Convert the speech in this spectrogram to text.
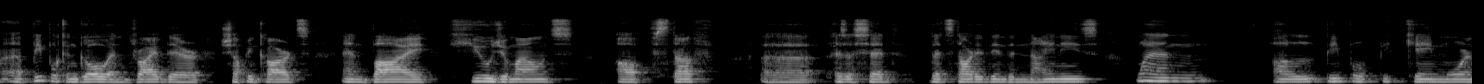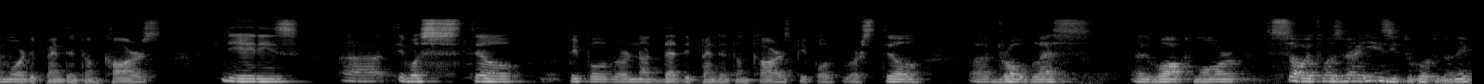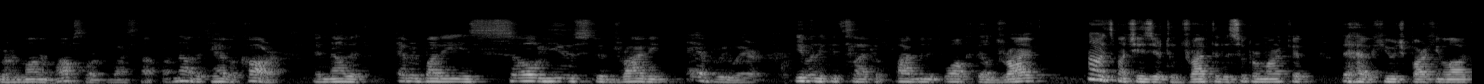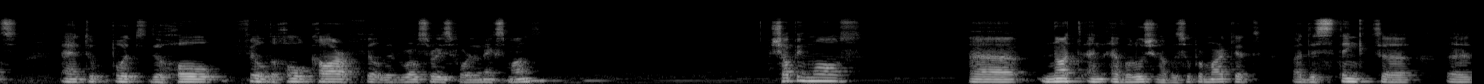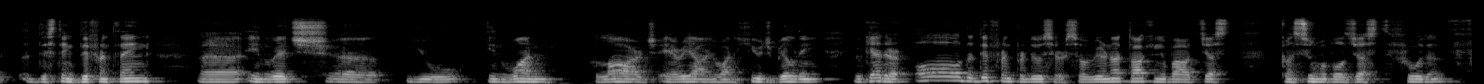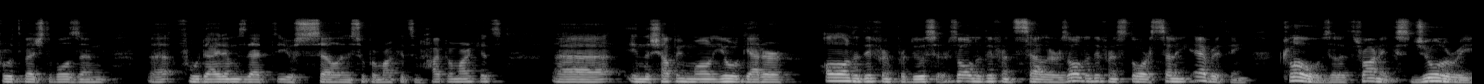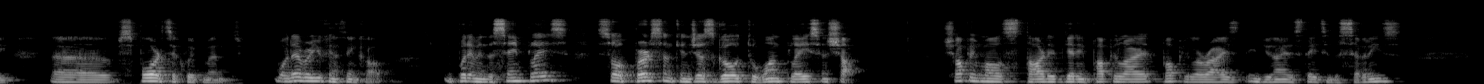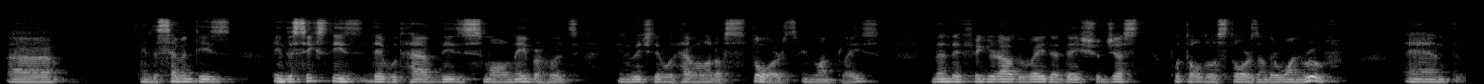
uh, people can go and drive their shopping carts and buy huge amounts of stuff. Uh, as I said, that started in the 90s when uh, people became more and more dependent on cars. In the 80s, uh, it was still people were not that dependent on cars. People were still uh, drove less and walked more. So it was very easy to go to the neighborhood mom and pop store to buy stuff. But now that you have a car, and now that everybody is so used to driving everywhere, even if it's like a five minute walk, they'll drive. Now it's much easier to drive to the supermarket. They have huge parking lots and to put the whole, fill the whole car filled with groceries for the next month. Shopping malls uh, not an evolution of the supermarket, a distinct, uh, uh, distinct different thing uh, in which uh, you, in one large area, in one huge building, you gather all the different producers. So we're not talking about just consumables, just food and fruit, vegetables, and uh, food items that you sell in supermarkets and hypermarkets. in the shopping mall, you'll gather all the different producers, all the different sellers, all the different stores selling everything clothes, electronics, jewelry, uh, sports equipment, whatever you can think of. Put them in the same place so a person can just go to one place and shop. Shopping malls started getting popular, popularized in the United States in the 70s. Uh, in the 70s, in the 60s, they would have these small neighborhoods in which they would have a lot of stores in one place. Then they figured out a way that they should just put all those stores under one roof and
